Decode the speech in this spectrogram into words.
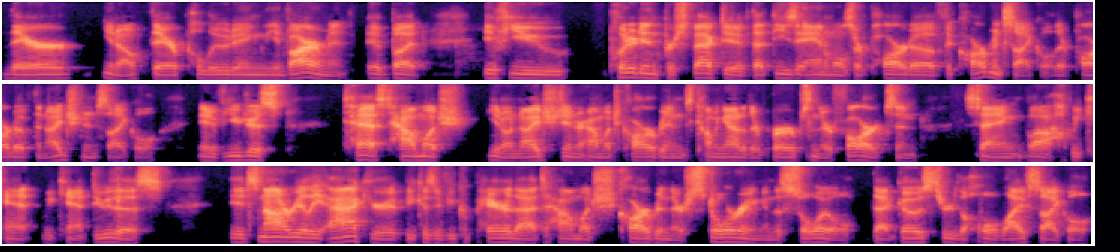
they're, you know, they're polluting the environment. Eh, but if you put it in perspective that these animals are part of the carbon cycle, they're part of the nitrogen cycle. And if you just test how much you know nitrogen or how much carbon is coming out of their burps and their farts and saying wow we can't we can't do this it's not really accurate because if you compare that to how much carbon they're storing in the soil that goes through the whole life cycle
